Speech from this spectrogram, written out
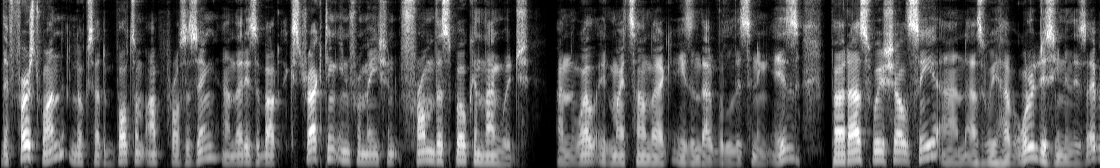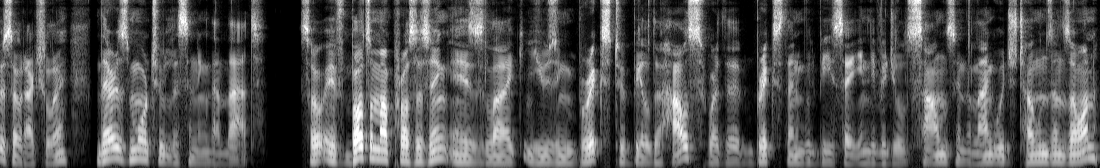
The first one looks at bottom up processing, and that is about extracting information from the spoken language. And well, it might sound like isn't that what listening is? But as we shall see, and as we have already seen in this episode actually, there's more to listening than that. So if bottom up processing is like using bricks to build a house, where the bricks then would be, say, individual sounds in the language, tones, and so on,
